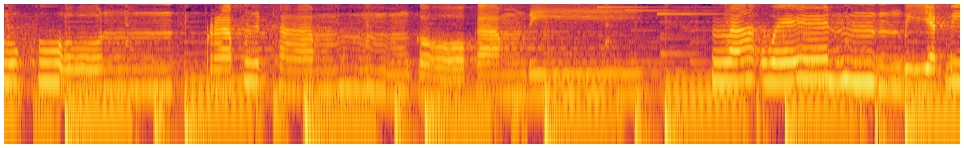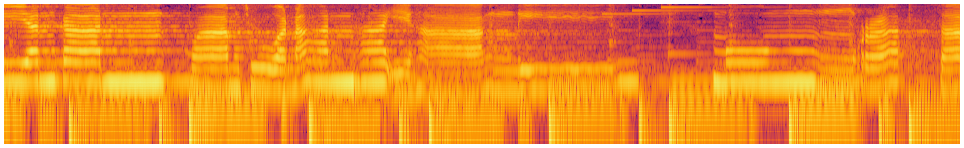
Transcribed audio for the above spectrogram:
ทุกคน ประพฤติธรรมก่อกรรมดี ละเว้นเบียดเบียนกัน ความชั่วนั้นให้ห่างนี้มุ รักสา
